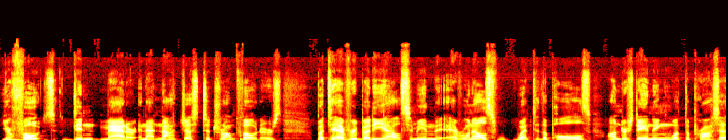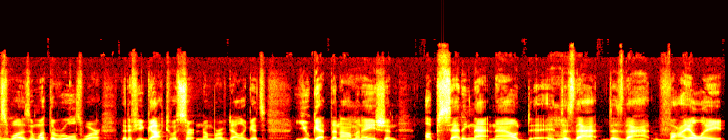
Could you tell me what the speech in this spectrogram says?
your votes didn't matter, and that not just to Trump voters? But to everybody else. I mean, everyone else went to the polls understanding what the process mm-hmm. was and what the rules were. That if you got to a certain number of delegates, you get the mm-hmm. nomination. Mm-hmm. Upsetting that now, mm-hmm. does that does that violate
